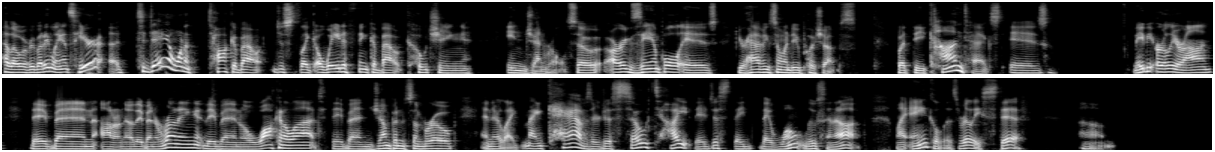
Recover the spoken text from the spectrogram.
Hello everybody, Lance here. Uh, today I want to talk about just like a way to think about coaching in general. So our example is you're having someone do push-ups, but the context is maybe earlier on they've been, I don't know, they've been running, they've been walking a lot, they've been jumping some rope, and they're like, my calves are just so tight. They just, they, they won't loosen up. My ankle is really stiff. Um,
